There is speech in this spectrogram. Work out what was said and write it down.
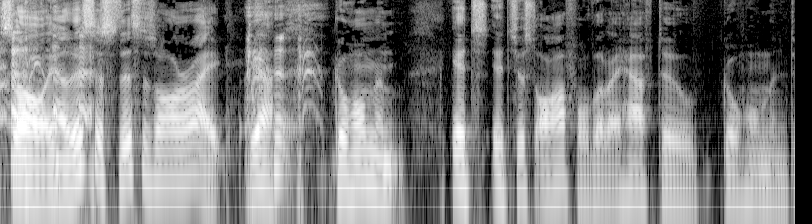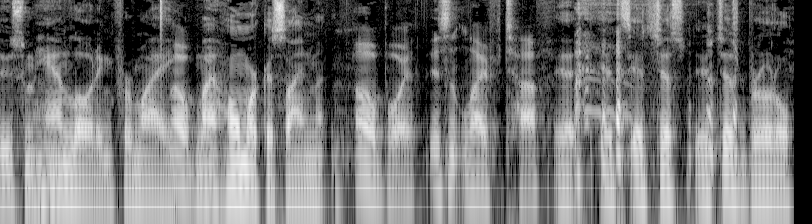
so you know this is this is all right. Yeah, go home and it's it's just awful that I have to go home and do some hand loading for my Oh, my homework assignment. Oh boy, isn't life tough? It, it's it's just it's just brutal.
